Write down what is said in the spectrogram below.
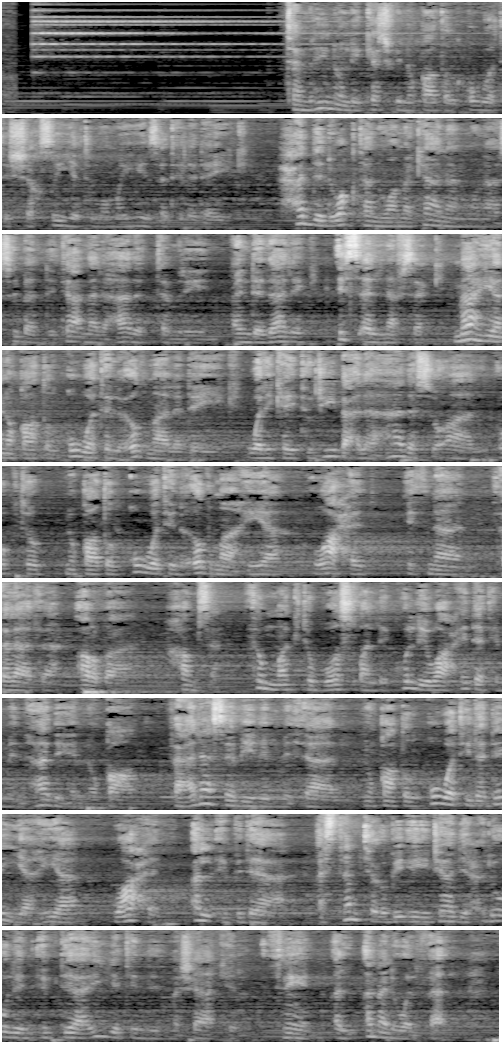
تمرين لكشف نقاط القوة الشخصية المميزة لديك. حدد وقتا ومكانا مناسبا لتعمل هذا التمرين. عند ذلك اسأل نفسك ما هي نقاط القوة العظمى لديك؟ ولكي تجيب على هذا السؤال اكتب نقاط القوة العظمى هي واحد اثنان ثلاثة أربعة خمسة. ثم اكتب وصفا لكل واحدة من هذه النقاط. فعلى سبيل المثال نقاط القوة لدي هي واحد الإبداع. أستمتع بإيجاد حلول إبداعية للمشاكل. اثنين الأمل والفعل.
